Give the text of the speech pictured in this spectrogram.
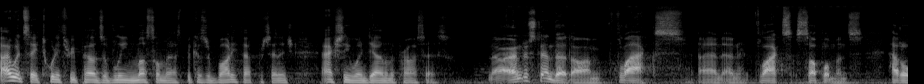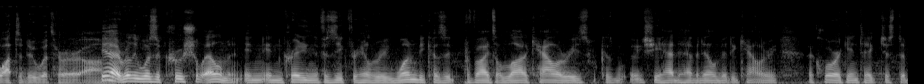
I would say 23 pounds of lean muscle mass because her body fat percentage actually went down in the process. Now, I understand that um, flax and, and, flax supplements had a lot to do with her. Um, yeah, it really was a crucial element in, in creating the physique for Hilary. One, because it provides a lot of calories, because she had to have an elevated calorie, a caloric intake just to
